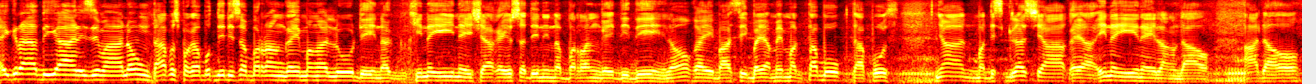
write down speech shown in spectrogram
Ay grabe gani si Manong. Tapos pagabot didi sa barangay mga lodi, naghinay-hinay siya kayo sa dini na barangay didi, no? Kay basi baya may magtabok tapos yan madisgrasya kaya hinay-hinay lang daw. Ada o.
